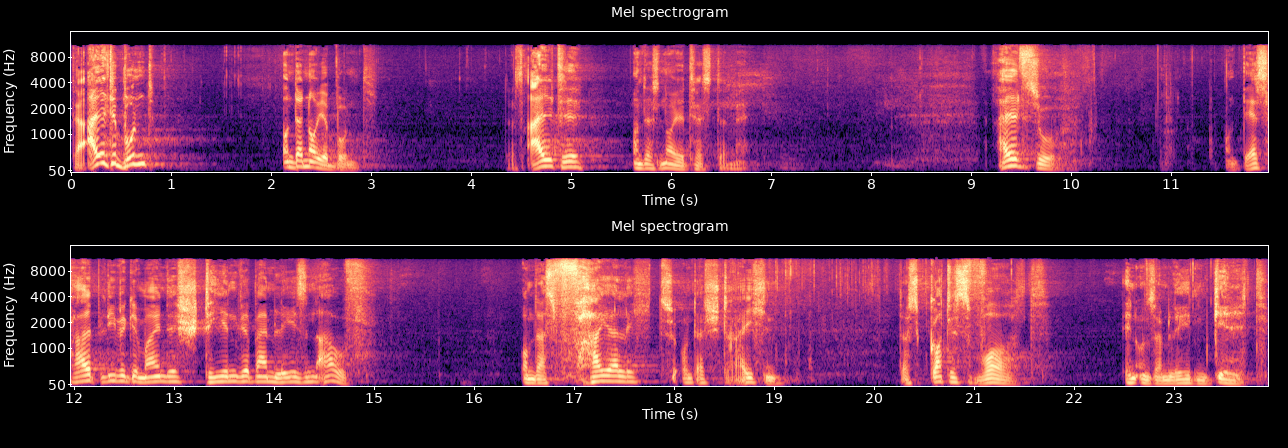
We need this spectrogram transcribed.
Der alte Bund und der neue Bund. Das alte und das neue Testament. Also, und deshalb, liebe Gemeinde, stehen wir beim Lesen auf, um das feierlich zu unterstreichen dass Gottes Wort in unserem Leben gilt.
